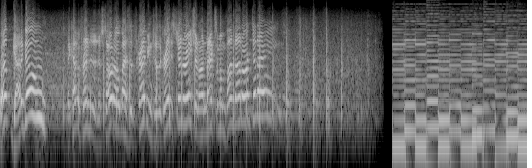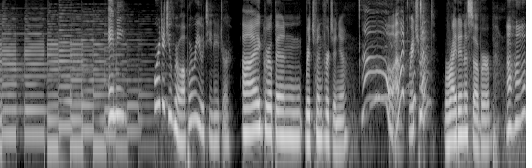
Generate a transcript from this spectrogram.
Well, gotta go. Become a friend of the DeSoto by subscribing to The Greatest Generation on MaximumFun.org today. Aimee, where did you grow up? Where were you a teenager? I grew up in Richmond, Virginia, Oh, I like Richmond. right in a suburb, Uh huh.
